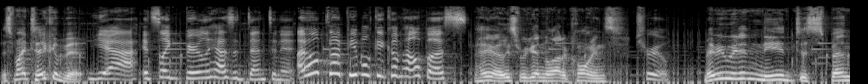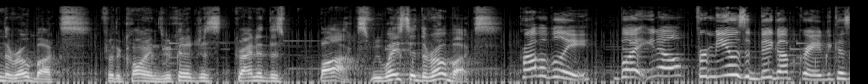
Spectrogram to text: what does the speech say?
this might take a bit. Yeah, it's like barely has a dent in it. I hope that people can come help us. Hey, at least we're getting a lot of coins. True. Maybe we didn't need to spend the Robux for the coins. We could have just grinded this box. We wasted the Robux. Probably. But, you know, for me, it was a big upgrade because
